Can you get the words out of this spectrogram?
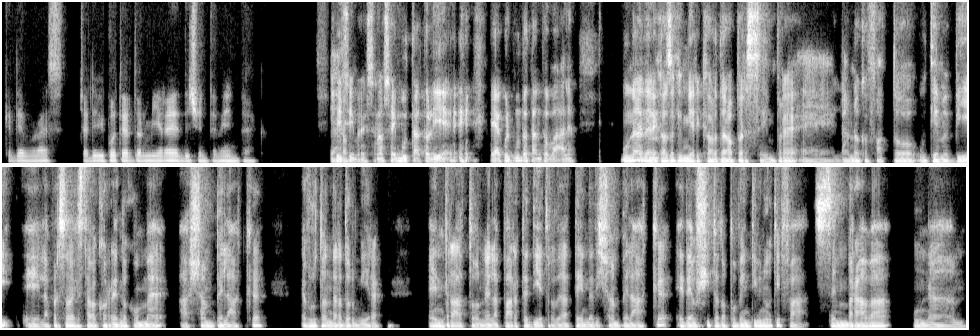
che devono essere cioè devi poter dormire decentemente ecco. Sì, sì, perché sennò sei buttato lì e, e a quel punto tanto vale. Una delle ehm, cose che mi ricorderò per sempre è l'anno che ho fatto UTMB e la persona che stava correndo con me a Champelac è voluto andare a dormire. È entrato nella parte dietro della tenda di Champelac ed è uscito dopo 20 minuti fa sembrava un,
